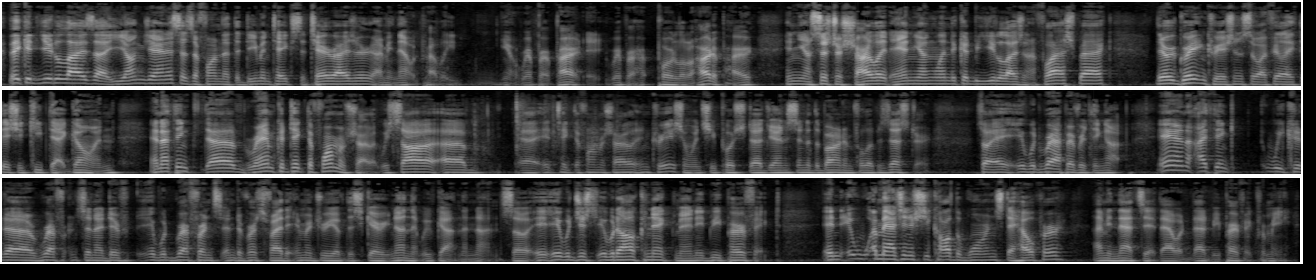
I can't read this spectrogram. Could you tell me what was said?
they could utilize uh, young Janice as a form that the demon takes to terrorize her. I mean, that would probably you know rip her apart, rip her poor little heart apart. And you know, Sister Charlotte and young Linda could be utilized in a flashback. They were great in creation, so I feel like they should keep that going. And I think uh, Ram could take the form of Charlotte. We saw uh, uh, it take the form of Charlotte in creation when she pushed uh, Janice into the barn and fully possessed her. So I, it would wrap everything up. And I think we could uh, reference and it would reference and diversify the imagery of the scary nun that we've got in the nun. So it, it would just it would all connect, man. It'd be perfect. And it, imagine if she called the Warrens to help her. I mean, that's it. That would that'd be perfect for me.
